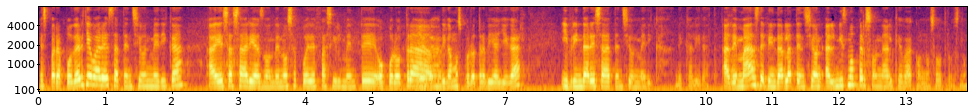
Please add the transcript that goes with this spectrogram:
es para poder llevar esa atención médica a esas áreas donde no se puede fácilmente o por otra, Llegar. digamos, por otra vía llegar y brindar esa atención médica de calidad. Además de brindar la atención al mismo personal que va con nosotros, ¿no?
